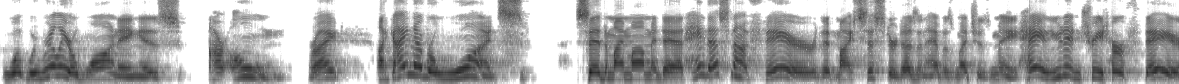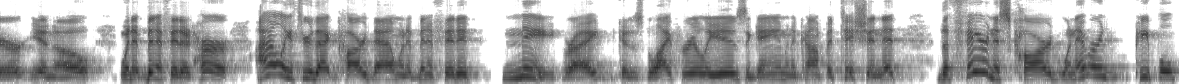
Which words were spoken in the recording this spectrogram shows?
what we really are wanting is our own, right? Like I never once said to my mom and dad, Hey, that's not fair that my sister doesn't have as much as me. Hey, you didn't treat her fair, you know, when it benefited her. I only threw that card down when it benefited me, right? Because life really is a game and a competition. That the fairness card, whenever people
